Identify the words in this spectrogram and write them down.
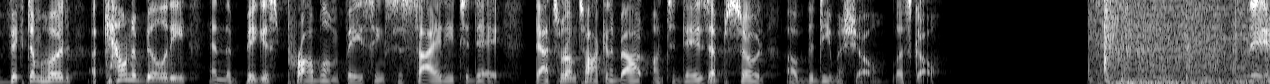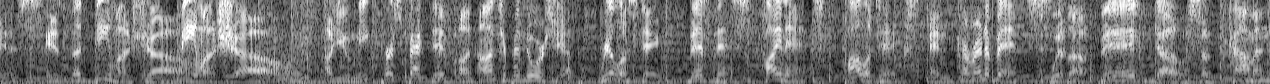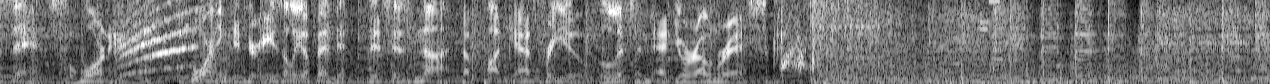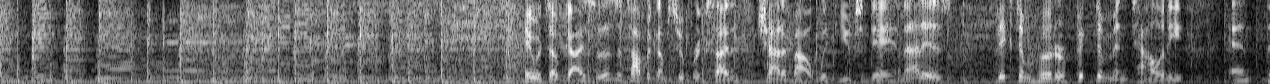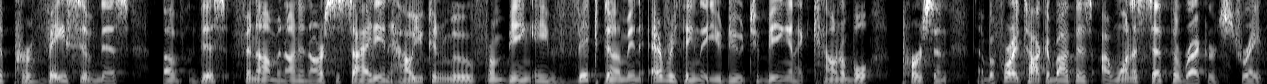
victimhood, accountability, and the biggest problem facing society today. That's what I'm talking about on today's episode of The Dima Show. Let's go. This is the Dima Show. Dima Show. A unique perspective on entrepreneurship, real estate, business, finance, politics, and current events with a big dose of common sense. Warning. Warning. If you're easily offended, this is not the podcast for you. Listen at your own risk. Hey, what's up, guys? So, this is a topic I'm super excited to chat about with you today, and that is victimhood or victim mentality and the pervasiveness of this phenomenon in our society and how you can move from being a victim in everything that you do to being an accountable person. Now, before I talk about this, I want to set the record straight.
